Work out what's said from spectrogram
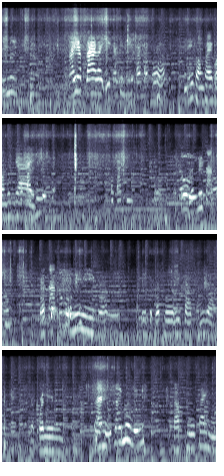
มีมือไหน อะปลาอะไรอีกอันที่มีปลาโตเหรออันนี้ของใครของคุณยาปลายปลาทูโตไม่ปลาทูปลาทูไม่มีครับมีแต่ปลาทูมีปลาสองอย่างแต่ปลานินนั่นใช้มูมีไหมกาฟูไส้หมู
